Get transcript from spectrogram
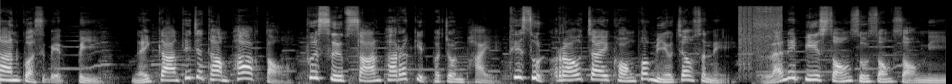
นานกว่า 11 ปี ในการที่จะทำภาคต่อ เพื่อสืบสารภารกิจผจญภัย ที่สุดเร้าใจของพ่อเหมียวเจ้าเสน่ห์และในปี 2022 นี้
